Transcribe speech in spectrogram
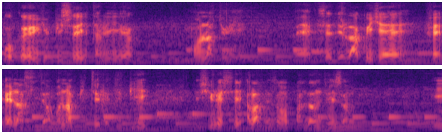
pour que je puisse établir mon atelier. Mais c'est de là que j'ai fait un accident. On a amputé les deux pieds. Je suis resté à la maison pendant deux ans. Et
